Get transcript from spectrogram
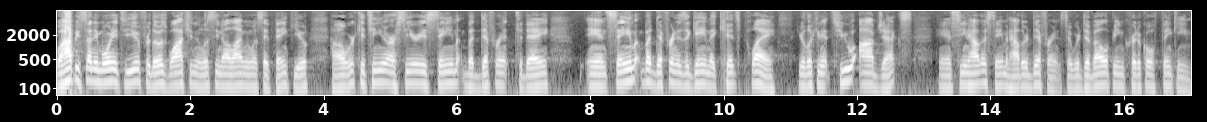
Well, happy Sunday morning to you. For those watching and listening online, we want to say thank you. Uh, we're continuing our series, Same But Different, today. And Same But Different is a game that kids play. You're looking at two objects and seeing how they're same and how they're different. So we're developing critical thinking.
